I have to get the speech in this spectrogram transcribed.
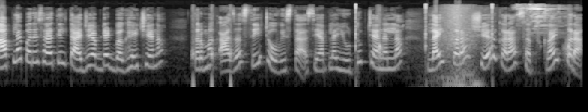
आपल्या परिसरातील ताजी अपडेट बघायची आहे ना? तर मग आजच ती चोवीस तास या आपल्या यूट्यूब चॅनलला लाईक करा शेअर करा सबस्क्राईब करा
